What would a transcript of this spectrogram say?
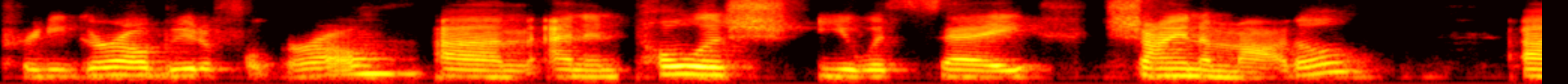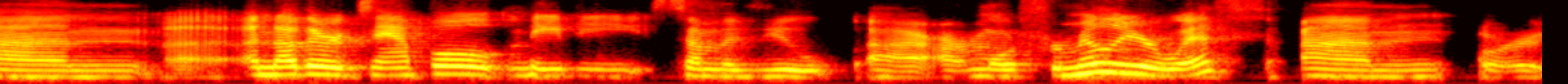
pretty girl, beautiful girl. Um, and in Polish, you would say Shina model. Um, another example, maybe some of you uh, are more familiar with, um, or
